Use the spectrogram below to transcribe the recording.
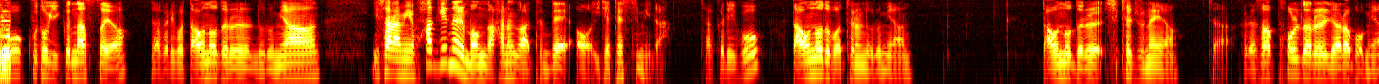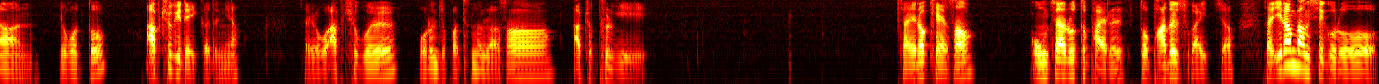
그리고 구독이 끝났어요. 자 그리고 다운로드를 누르면 이 사람이 확인을 뭔가 하는 것 같은데 어 이제 됐습니다. 자 그리고 다운로드 버튼을 누르면 다운로드를 시켜주네요. 자 그래서 폴더를 열어보면 이것도 압축이 돼 있거든요. 자 요거 압축을 오른쪽 버튼 눌러서 압축 풀기 자 이렇게 해서 공짜 LUT 파일을 또 받을 수가 있죠. 자 이런 방식으로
